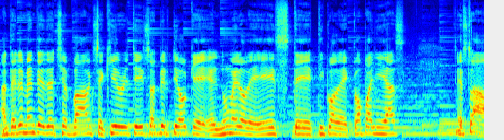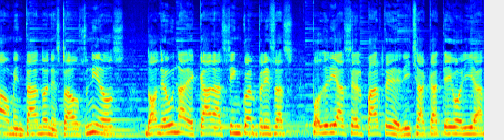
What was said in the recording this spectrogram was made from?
Anteriormente, Deutsche Bank Securities advirtió que el número de este tipo de compañías está aumentando en Estados Unidos, donde una de cada cinco empresas podría ser parte de dicha categoría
